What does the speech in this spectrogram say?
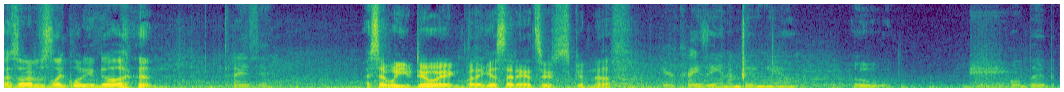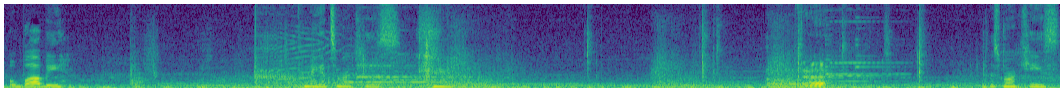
That's what I was like, what are you doing? Crazy. I said, what are you doing? But I guess that answer's good enough. You're crazy and I'm doing you. Ooh. Oh, babe. Oh, Bobby. Can I get some more keys? Here. Uh, There's more keys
